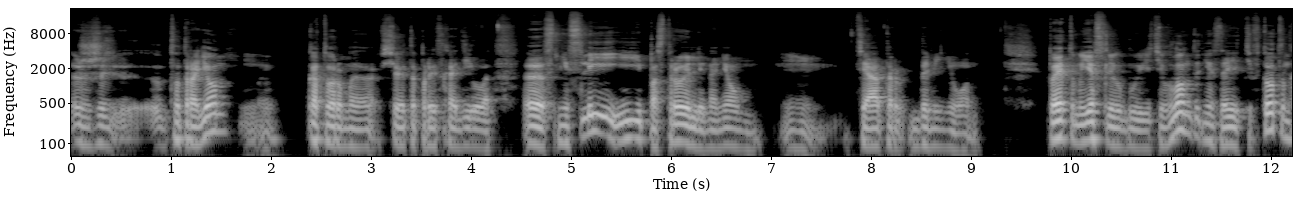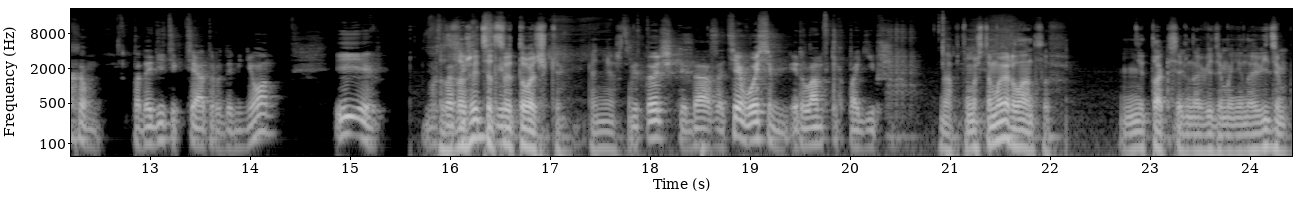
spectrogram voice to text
ж- тот район, в котором все это происходило, э, снесли и построили на нем театр Доминион. Поэтому, если вы будете в Лондоне, заедете в Тоттенхэм, подойдите к театру Доминион и возложите Зажите цвет- цветочки, конечно. цветочки, да, за те восемь ирландских погибших. Да, потому что мы, ирландцев, не так сильно, видимо, ненавидим,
